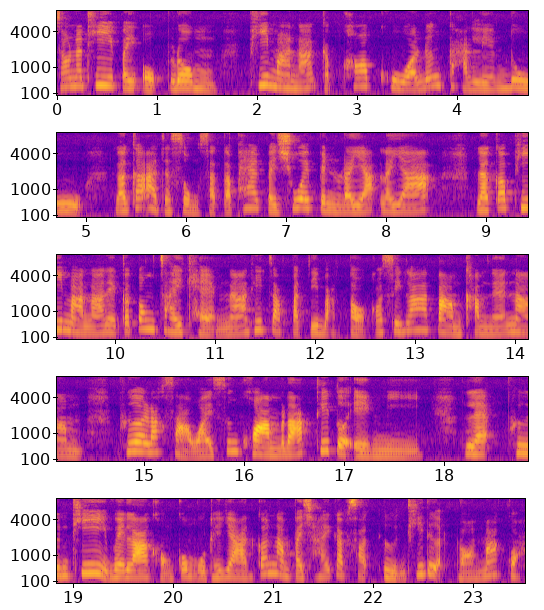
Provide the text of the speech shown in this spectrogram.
เจ้าหน้าที่ไปอบรม พี่มานะกับครอบครัวเรื่องการเลี้ยงดู แล้วก็อาจจะส่งสัตวแพทย์ไปช่วยเป็นระยะระยะ แล้วก็พี่มานะเนี่ยก็ต้องใจแข็งนะที่จะปฏิบัติต่อกอซิล่าตามคำแนะนำเพื่อรักษาไว้ซึ่งความรักที่ตัวเองมี และพื้นที่เวลาของกรมอุทยานก็นำไปใช้กับสัตว์อื่นที่เดือดร้อนมากกว่า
